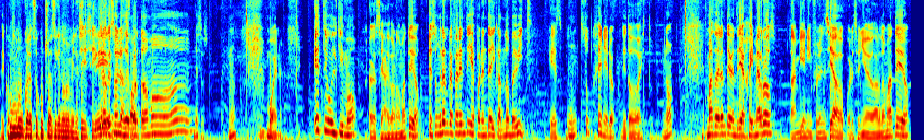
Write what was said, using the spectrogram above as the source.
de cosa. Nunca los escuché, así que no me mires. Sí, sí, creo que son los de Puerto Montt. Esos. ¿no? Bueno, este último, o sea, Eduardo Mateo, es un gran referente y exponente del candombe beat, que es un subgénero de todo esto, ¿no? Más adelante vendría Jaime Ross, también influenciado por el señor Eduardo Mateo,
